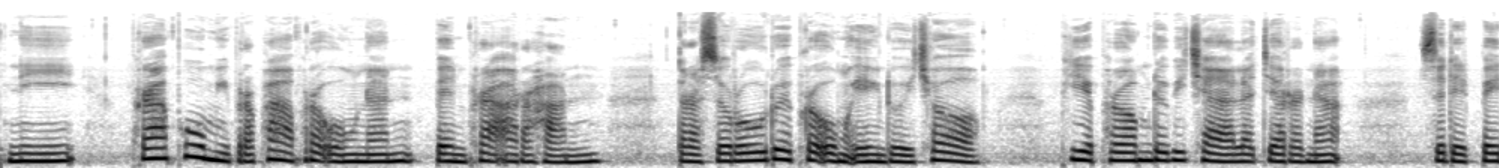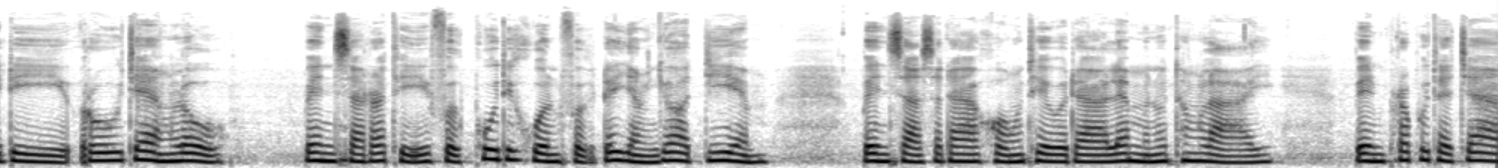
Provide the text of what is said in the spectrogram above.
ตุนี้ พระผู้มีพระภาคพระองค์นั้นเป็นพระอรหันต์ตรัสรู้ด้วยพระองค์เองโดยชอบ เพียรพร้อมด้วยวิชาและเจรณะ เสด็จไปดีรู้แจ้งโลก เป็นสารถีฝึกผู้ที่ควรฝึกได้อย่างยอดเยี่ยม เป็นศาสดาของเทวดาและมนุษย์ทั้งหลาย เป็นพระพุทธเจ้า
